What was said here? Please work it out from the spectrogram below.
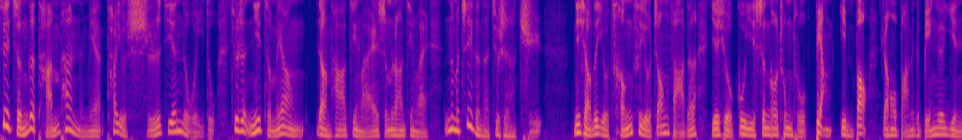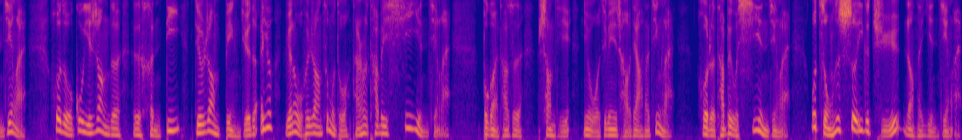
所以整个谈判里面，它有时间的维度，就是你怎么样让他进来，什么让他进来。那么这个呢，就是局。你晓得有层次、有章法的，也许我故意升高冲突，bang 引爆，然后把那个丙给引进来，或者我故意让的呃很低，就让丙觉得，哎呦，原来我会让这么多。他说他被吸引进来，不管他是上级，因为我这边一吵架他进来，或者他被我吸引进来，我总是设一个局让他引进来。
